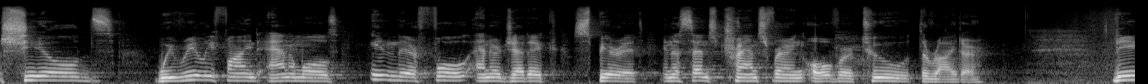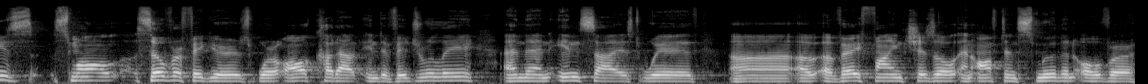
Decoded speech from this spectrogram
shields, we really find animals in their full energetic spirit, in a sense, transferring over to the rider. These small silver figures were all cut out individually and then incised with uh, a, a, very fine chisel and often smoothed over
